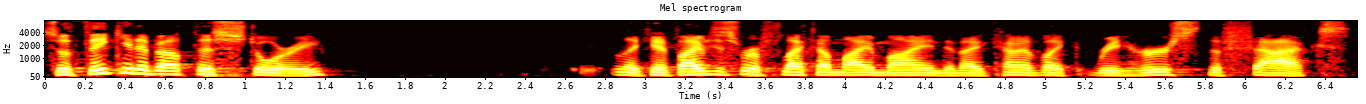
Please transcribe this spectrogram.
so, thinking about this story, like if I just reflect on my mind and I kind of like rehearse the facts,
